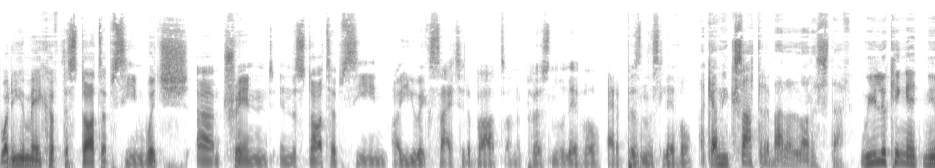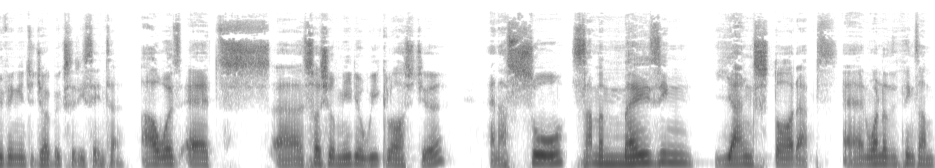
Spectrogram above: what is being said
What do you make of the startup scene? Which um, trend in the startup scene are you excited about on a personal level, at a business level? Okay, I'm excited about a lot of stuff. We're looking at moving into Joburg City Centre. I was at uh, Social Media Week last year, and I saw some amazing young startups. And one of the things I'm,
